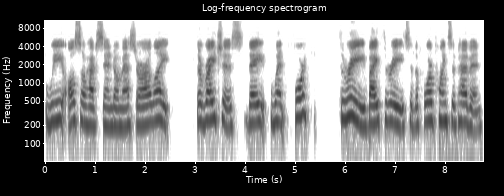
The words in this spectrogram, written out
we also have sinned, O Master, our light. The righteous, they went forth three by three to the four points of heaven.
